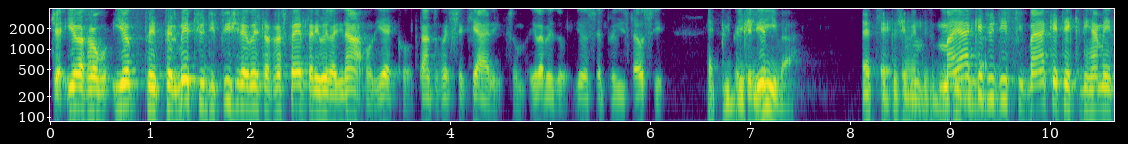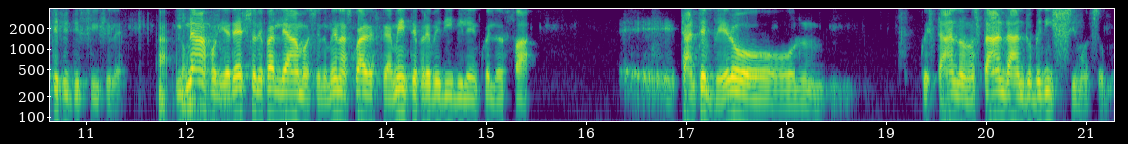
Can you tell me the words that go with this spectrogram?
cioè, io la trovo, io, per, per me è più difficile questa trasferta di quella di Napoli, ecco, tanto per essere chiari, insomma, io la vedo, io l'ho sempre vista così. È più Perché decisiva. È Eh, semplicemente più ma, è anche più diffi- ma è anche tecnicamente più difficile. Ah, Il Napoli, adesso ne parliamo, secondo me è una squadra estremamente prevedibile in quello che fa. Eh, tant'è vero, quest'anno non sta andando benissimo, insomma.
